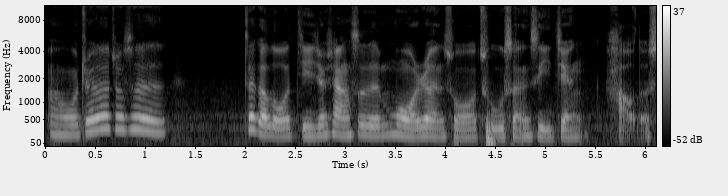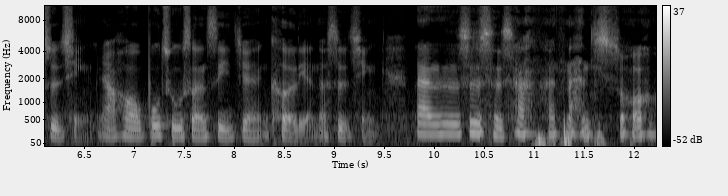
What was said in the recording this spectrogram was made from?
嗯，我觉得就是这个逻辑，就像是默认说出生是一件好的事情，然后不出生是一件可怜的事情，但是事实上很难说。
